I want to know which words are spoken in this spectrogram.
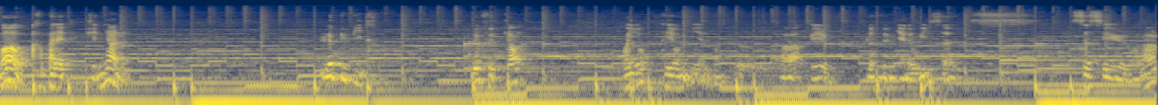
Wow, arbalète, génial. Le pupitre, le feu de camp, rayon de miel. Donc, euh, après, le de miel, oui, ça, ça c'est. Voilà.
